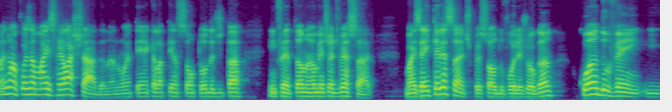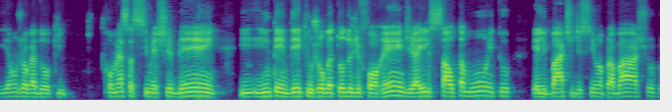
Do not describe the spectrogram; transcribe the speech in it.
mas é uma coisa mais relaxada, né? não é, tem aquela tensão toda de estar tá enfrentando realmente o adversário. Mas é interessante o pessoal do vôlei jogando. Quando vem e é um jogador que começa a se mexer bem e, e entender que o jogo é todo de forehand, aí ele salta muito, ele bate de cima para baixo,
